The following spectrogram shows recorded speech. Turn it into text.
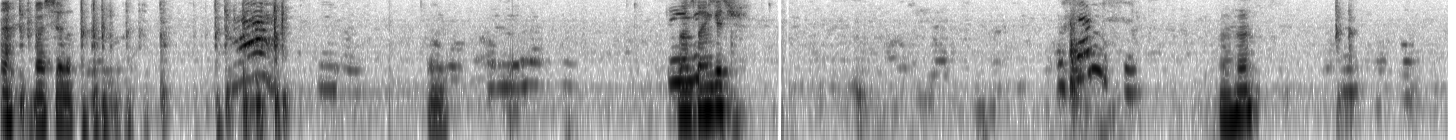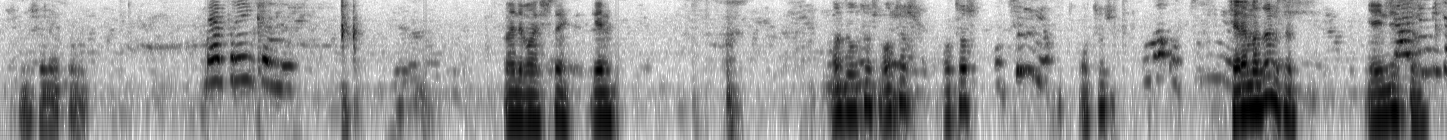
Heh başladı. Tamam. Tamam sen geç. O sen misin? Aha. Şunu şöyle yapalım. Ben Frank alıyorum. Hadi başlayın. Gelin. Hadi otur, otur, otur, Oturmuyor. otur. Ula oturmuyor. Kerem hazır mısın? Yayındayız. Şarjım tutun.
